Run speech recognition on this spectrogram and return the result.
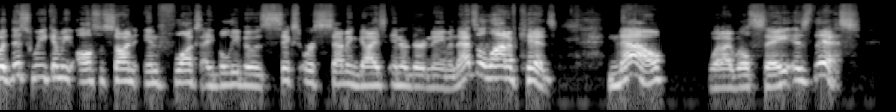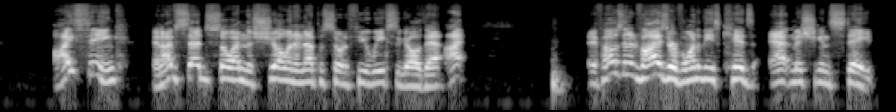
But this weekend, we also saw an influx. I believe it was six or seven guys entered their name, and that's a lot of kids. Now, what I will say is this I think, and I've said so on the show in an episode a few weeks ago, that I, if I was an advisor of one of these kids at Michigan State,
